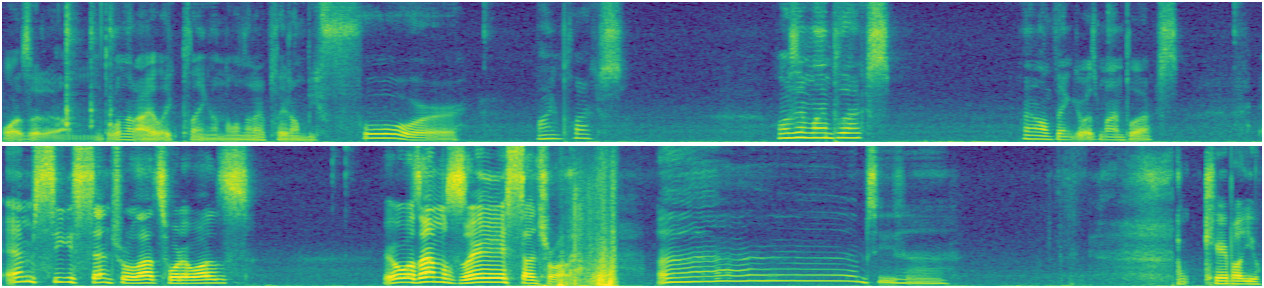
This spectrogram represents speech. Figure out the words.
Was it? Um, the one that I like playing on, the one that I played on before. Mineplex? Was it Mineplex? I don't think it was Mineplex. MC Central, that's what it was. It was MC Central. Uh, MC. Uh, I don't care about you.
